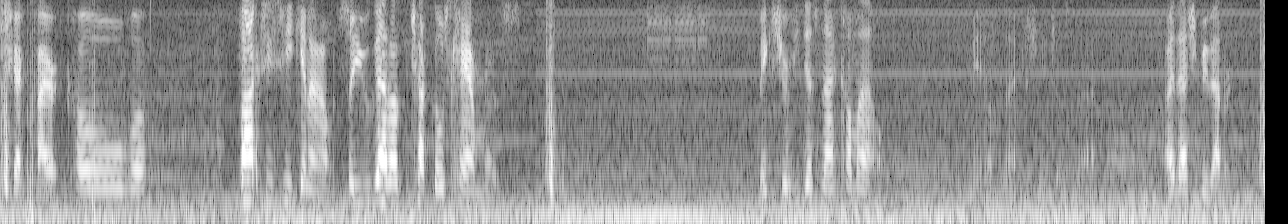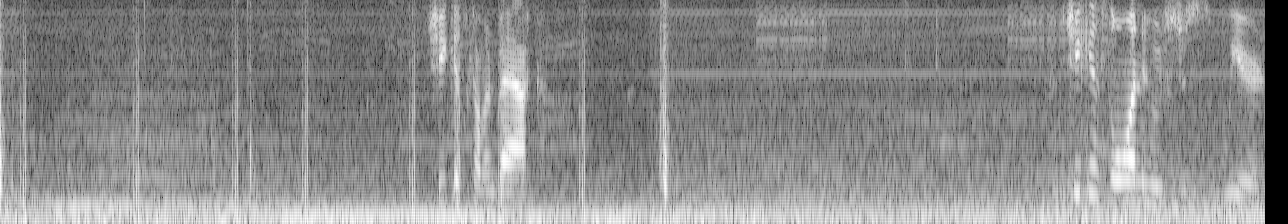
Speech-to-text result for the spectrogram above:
Check Pirate Cove. Foxy's peeking out, so you gotta check those cameras. Make sure he does not come out. Man, I'm actually just that. Alright, that should be better. Chica's coming back. Chica's the one who's just weird.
